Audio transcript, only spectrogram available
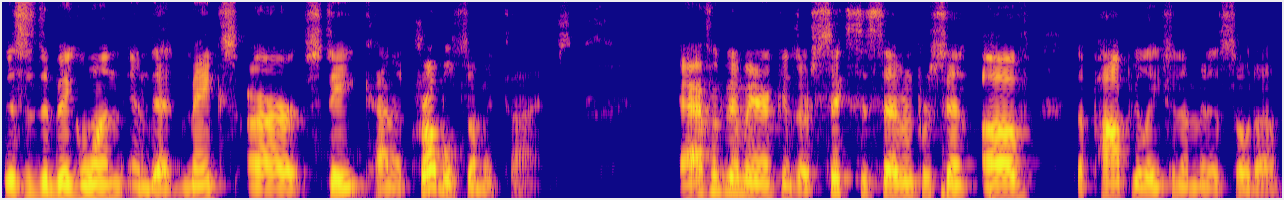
This is the big one, and that makes our state kind of troublesome at times. African Americans are 6 to 7% of the population of Minnesota,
